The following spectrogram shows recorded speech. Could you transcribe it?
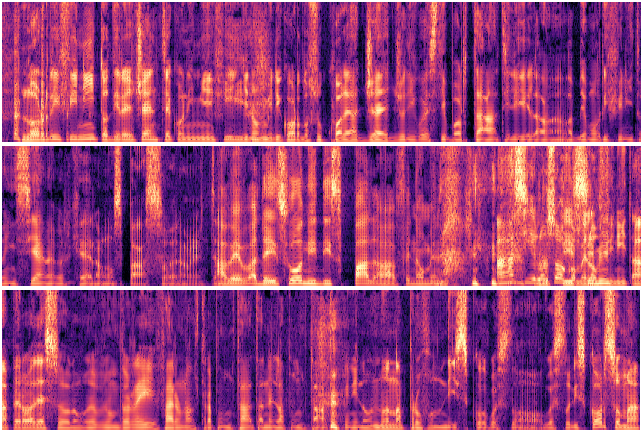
l'ho rifinito di recente con i miei figli, non mi ricordo su quale aggeggio di questi portatili l'abbiamo rifinito insieme perché era uno spasso veramente. Aveva dei suoni di spada fenomenali. Ah sì, lo so come l'ho finita, ah, però adesso non, non, vorrei fare un'altra puntata nella puntata, quindi non, non approfondisco questo, questo, discorso, ma...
